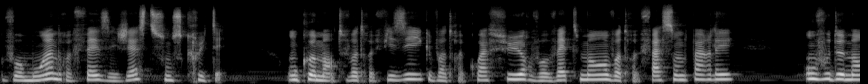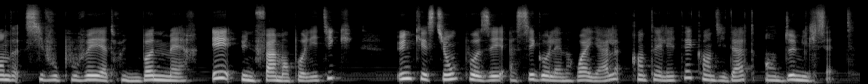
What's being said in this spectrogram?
vos moindres faits et gestes sont scrutés. On commente votre physique, votre coiffure, vos vêtements, votre façon de parler. On vous demande si vous pouvez être une bonne mère et une femme en politique, une question posée à Ségolène Royal quand elle était candidate en 2007.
